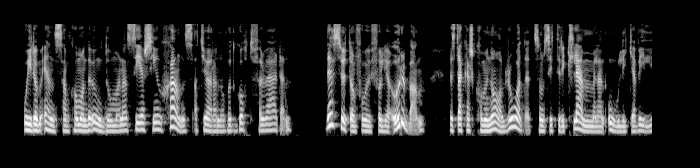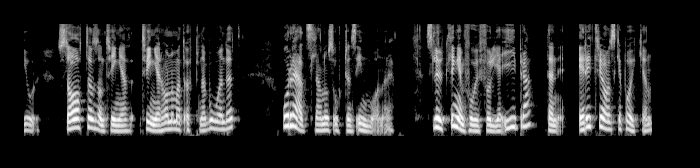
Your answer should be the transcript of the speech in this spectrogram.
och i de ensamkommande ungdomarna ser sin chans att göra något gott för världen. Dessutom får vi följa Urban, det stackars kommunalrådet som sitter i kläm mellan olika viljor, staten som tvingar, tvingar honom att öppna boendet och rädslan hos ortens invånare. Slutligen får vi följa Ibra, den eritreanska pojken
